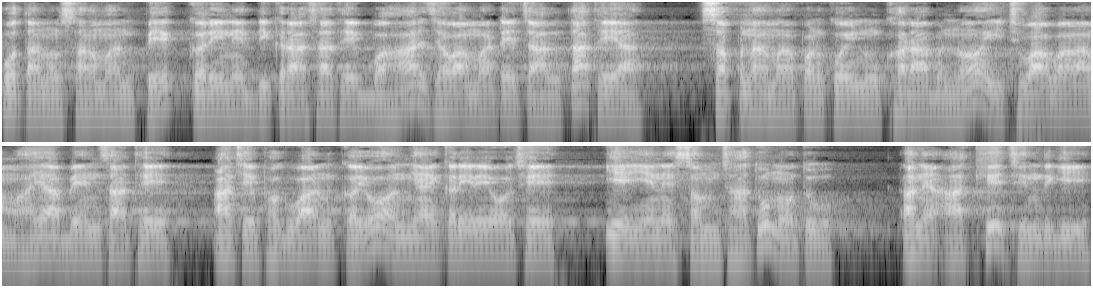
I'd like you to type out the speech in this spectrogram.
પોતાનો સામાન પેક કરીને દીકરા સાથે બહાર જવા માટે ચાલતા થયા. સપનામાં પણ કોઈનું ખરાબ ન ઈચ્છવાવાળા માયાબેન સાથે આજે ભગવાન કયો અન્યાય કરી રહ્યો છે એ એને સમજાતું નહોતું. અને આખી જિંદગી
